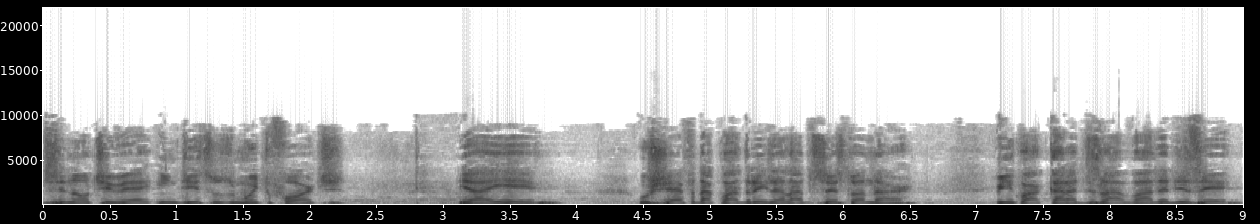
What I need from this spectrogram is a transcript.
se não tiver indícios muito fortes. E aí, o chefe da quadrilha lá do sexto andar, vim com a cara deslavada dizer:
